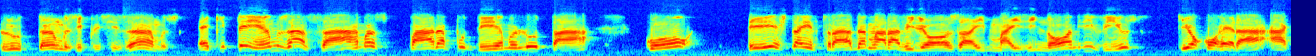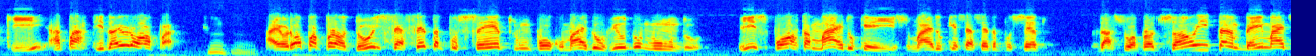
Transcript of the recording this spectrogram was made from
lutamos e precisamos é que tenhamos as armas para podermos lutar com esta entrada maravilhosa e mais enorme de vinhos que ocorrerá aqui a partir da Europa. A Europa produz 60%, um pouco mais, do vinho do mundo e exporta mais do que isso, mais do que 60% da sua produção e também mais,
